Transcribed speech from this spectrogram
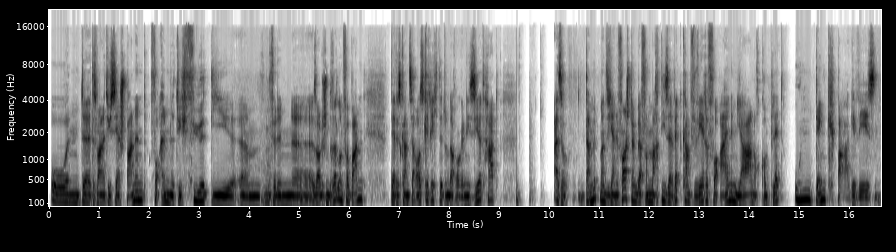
und äh, das war natürlich sehr spannend, vor allem natürlich für die ähm, für den äh, saudischen Triathlon-Verband, der das Ganze ausgerichtet und auch organisiert hat. Also, damit man sich eine Vorstellung davon macht, dieser Wettkampf wäre vor einem Jahr noch komplett undenkbar gewesen.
